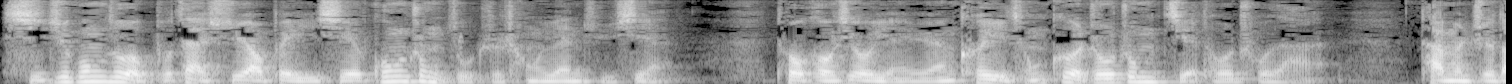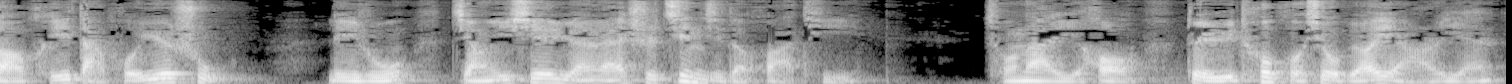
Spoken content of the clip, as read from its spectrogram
喜剧工作不再需要被一些公众组织成员局限，脱口秀演员可以从各州中解脱出来。他们知道可以打破约束，例如讲一些原来是禁忌的话题。从那以后，对于脱口秀表演而言，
